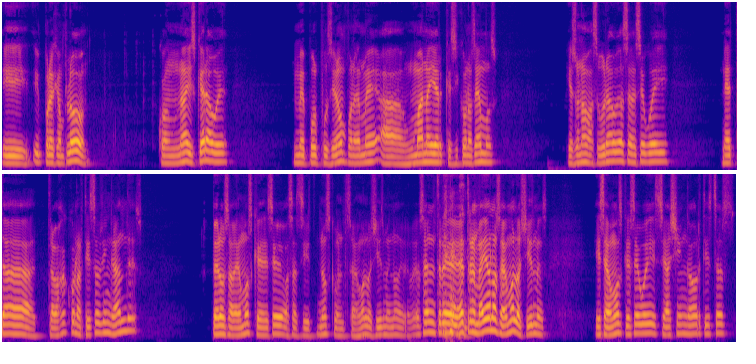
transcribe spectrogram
y, y por ejemplo con una disquera, güey, me propusieron ponerme a un manager que sí conocemos. Y es una basura, güey. O sea, ese güey, neta, trabaja con artistas bien grandes. Pero sabemos que ese, o sea, sí nos sabemos los chismes, ¿no? O sea, entre, entre el medio no sabemos los chismes. Y sabemos que ese güey se ha chingado artistas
